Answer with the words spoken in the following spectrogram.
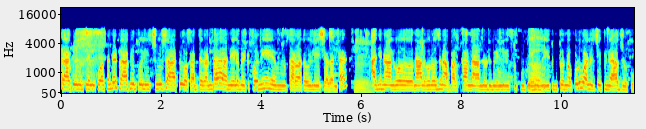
ట్రాఫిక్ వెళ్ళిపోతుంటే ట్రాఫిక్ పోలీస్ చూసి ఆపి ఒక అర్ధ గంట నిలబెట్టుకొని తర్వాత వదిలేసాడంట. అది నాలుగో నాలుగో రోజు నా భర్త నా అల్లుడు వెళ్ళి ఎత్తుకు ఎత్తుకుతున్నప్పుడు వాళ్ళు చెప్పిన ఆజుకు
